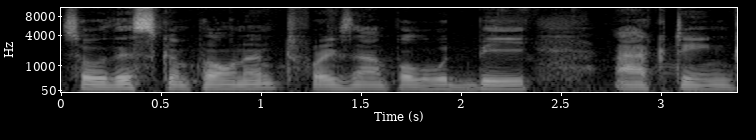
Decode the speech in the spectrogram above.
So this component, for example, would be acting,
